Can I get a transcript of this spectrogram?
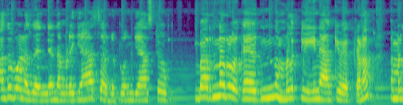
അതുപോലെ തന്നെ നമ്മുടെ ഗ്യാസ് അടുപ്പും ഗ്യാസ് സ്റ്റോവ് ബർണറും ഒക്കെ ഒന്ന് നമ്മൾ ക്ലീൻ ആക്കി വെക്കണം. നമ്മൾ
